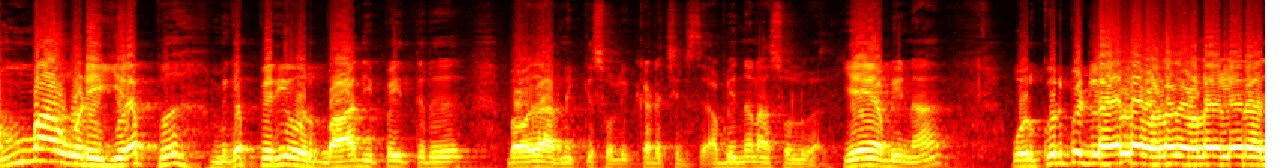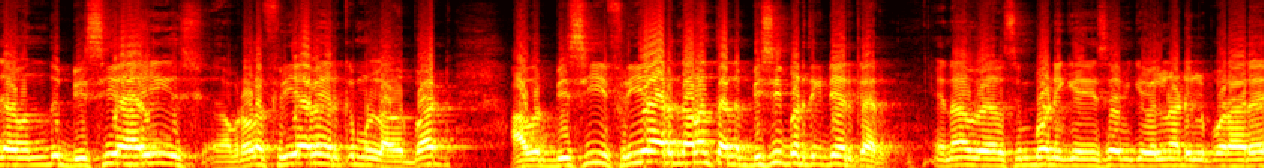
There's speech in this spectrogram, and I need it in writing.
அம்மாவுடைய இறப்பு மிகப்பெரிய ஒரு பாதிப்பை திரு பவதாரணிக்கு சொல்லி கிடச்சிருச்சு. அப்படின்னு தான் நான் சொல்லுவேன். ஏன் அப்படின்னா ஒரு குறிப்பிட்ட லெவலில் வளர வள இளையராஜா வந்து பிஸியாகி அவரால் ஃப்ரீயாகவே இருக்க முடியல. அவர் பட் அவர் பிஸி ஃப்ரீயாக இருந்தாலும் தன்னை பிஸி படுத்திக்கிட்டே இருக்கார். ஏன்னா சிம்போனிக்கு இசையமைக்க வெளிநாடுகள் போகிறாரு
